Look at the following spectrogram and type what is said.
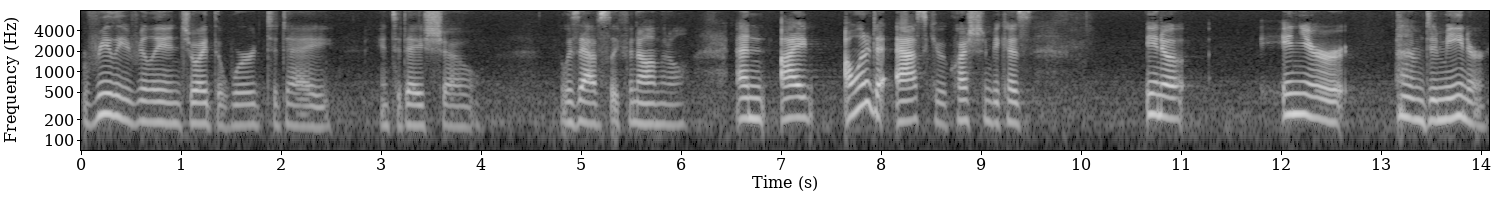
really, really enjoyed the word today in today's show. It was absolutely phenomenal, and I I wanted to ask you a question because, you know, in your um, demeanor,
